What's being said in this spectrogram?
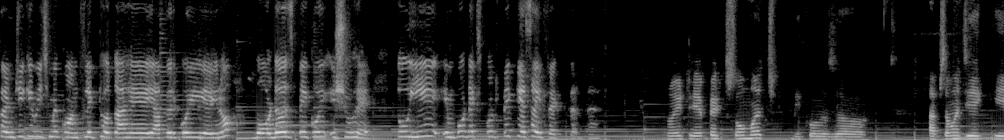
कंट्री के बीच में कॉन्फ्लिक्ट होता है या फिर कोई यू नो बॉर्डर्स पे कोई इशू है तो ये इंपोर्ट एक्सपोर्ट पे कैसा इफ़ेक्ट करता है no it effect so much because आप समझिए कि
